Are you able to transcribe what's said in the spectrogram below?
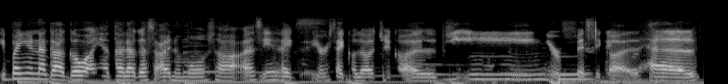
iba yung nagagawa niya talaga sa ano mo, sa, as in, like, Yes. your psychological being, your physical health,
